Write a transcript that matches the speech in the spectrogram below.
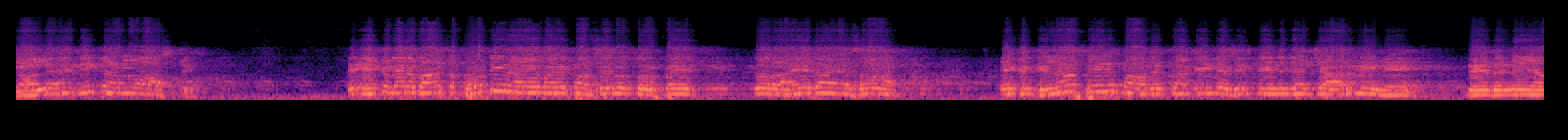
ਗੱਲ ਹੈ ਨਹੀਂ ਕਰਨ ਵਾਸਤੇ। ਤੇ ਇੱਕ ਦਿਨ ਬਾਅਦ ਖੁਦ ਹੀ ਰਾਏ ਵਾਲੇ ਪਾਸੇ ਨੂੰ ਤੁਰ ਪਏ ਤੇ ਰਾਏ ਦਾ ਐਸਾ ਇੱਕ ਗਿੱਲਾ ਪੇੜ ਪਾ ਦਿੱਤਾ, ਕਹਿੰਦੇ ਸੀ 3 ਜਾਂ 4 ਮਹੀਨੇ ਦੇ ਦਿੰਨੇ ਆ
